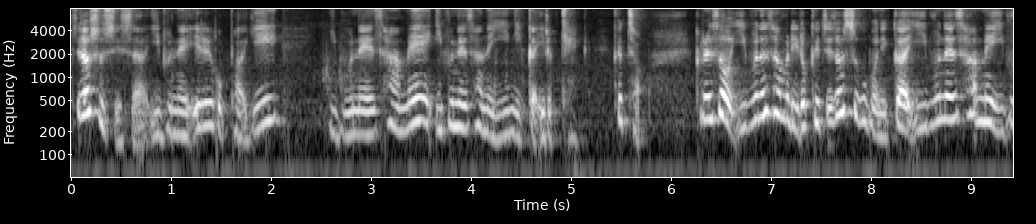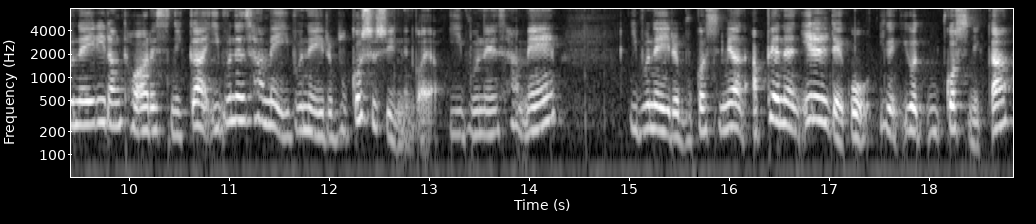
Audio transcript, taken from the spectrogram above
찢었을 수 있어요. 2분의 1 곱하기 2분의 3에 2분의 4는 2니까 이렇게. 그쵸? 그래서 2분의 3을 이렇게 찢어 쓰고 보니까 2분의 3에 2분의 1이랑 더하랬으니까 2분의 3에 2분의 1을 묶어 쓸 수 있는 거예요. 2분의 3에 2분의 1을 묶었으면 앞에는 1 되고 이거 이거 묶었으니까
